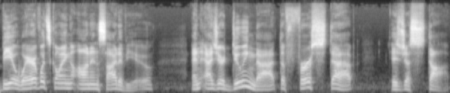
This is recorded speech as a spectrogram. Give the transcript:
be aware of what's going on inside of you. And as you're doing that, the first step is just stop.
